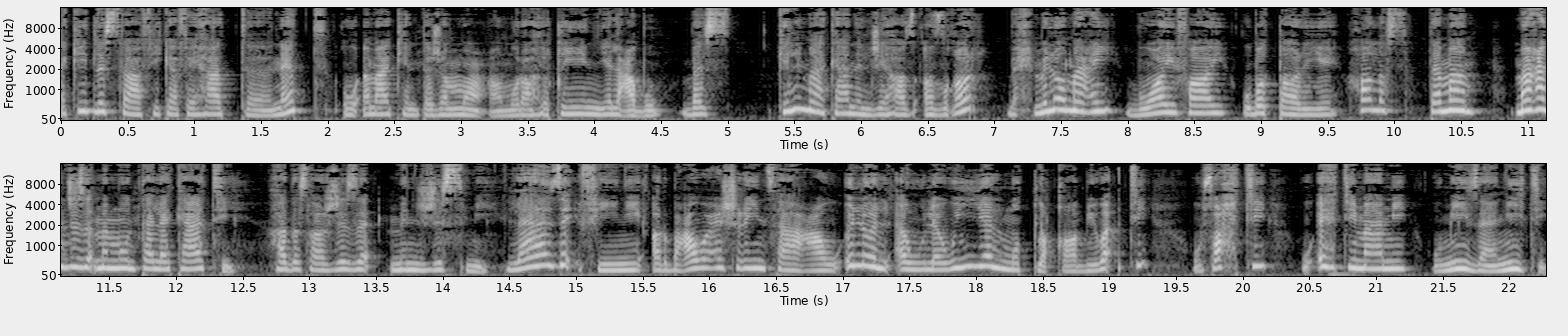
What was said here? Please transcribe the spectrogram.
أكيد لسه في كافيهات نت وأماكن تجمع مراهقين يلعبوا بس كل ما كان الجهاز أصغر بحمله معي بواي فاي وبطارية خلص تمام. ما عاد جزء من ممتلكاتي هذا صار جزء من جسمي. لازق فيني 24 ساعة وإله الأولوية المطلقة بوقتي وصحتي واهتمامي وميزانيتي.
